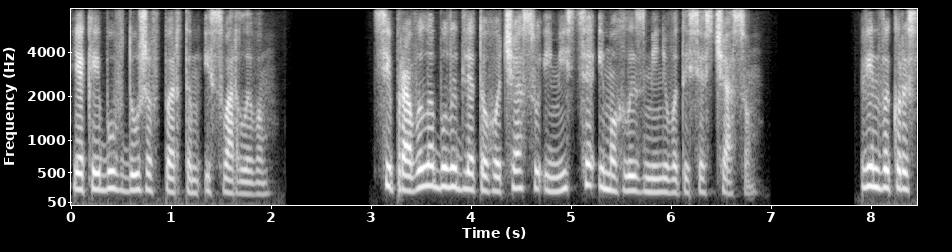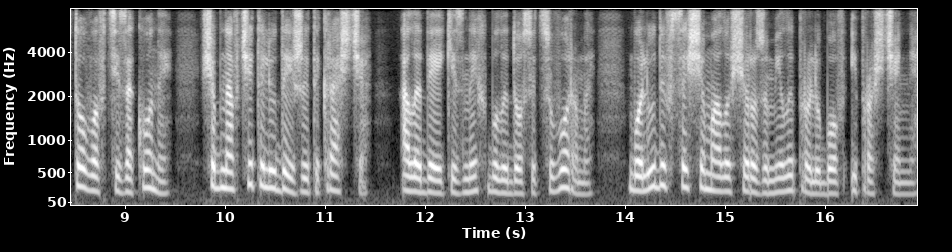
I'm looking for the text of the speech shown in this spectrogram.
який був дуже впертим і сварливим. Ці правила були для того часу і місця і могли змінюватися з часом. Він використовував ці закони, щоб навчити людей жити краще, але деякі з них були досить суворими, бо люди все ще мало що розуміли про любов і прощення.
